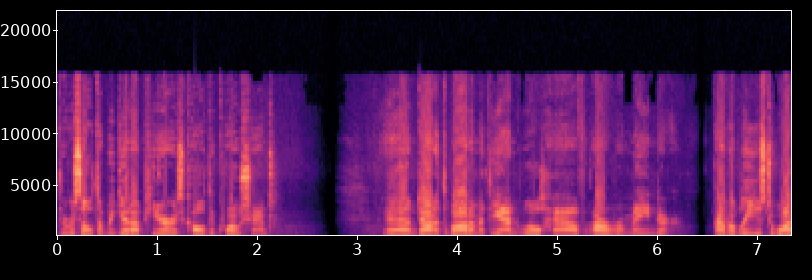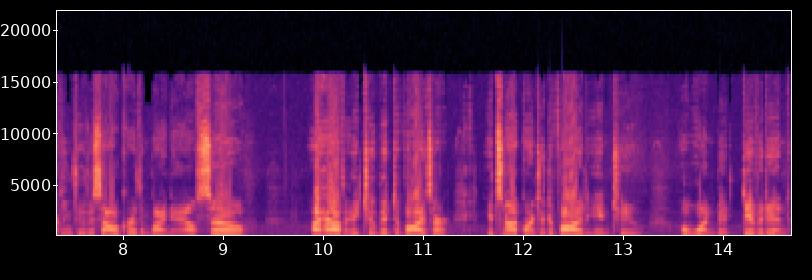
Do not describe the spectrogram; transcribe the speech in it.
The result that we get up here is called the quotient. And down at the bottom at the end we'll have our remainder. Probably used to walking through this algorithm by now, so I have a 2-bit divisor. It's not going to divide into a 1-bit dividend,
